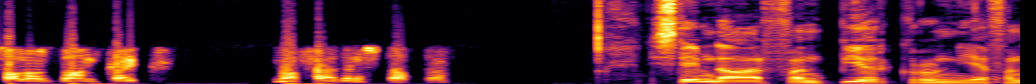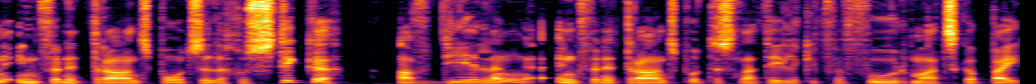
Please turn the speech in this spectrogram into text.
sal ons dan kyk na verdere stappe. Die stem daar van Pierre Cronje van Infinite Transport se logistieke afdeling. Infinite Transport is natuurlik 'n vervoermaatskappy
